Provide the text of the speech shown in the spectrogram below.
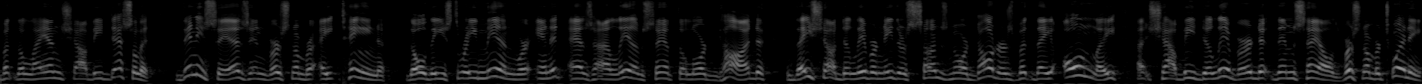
but the land shall be desolate. Then he says in verse number 18, Though these three men were in it, as I live, saith the Lord God, they shall deliver neither sons nor daughters, but they only uh, shall be delivered themselves. Verse number 20,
